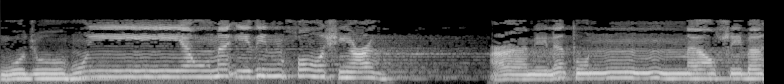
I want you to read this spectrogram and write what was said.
وجوه يومئذ خاشعة. عاملة ناصبة.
